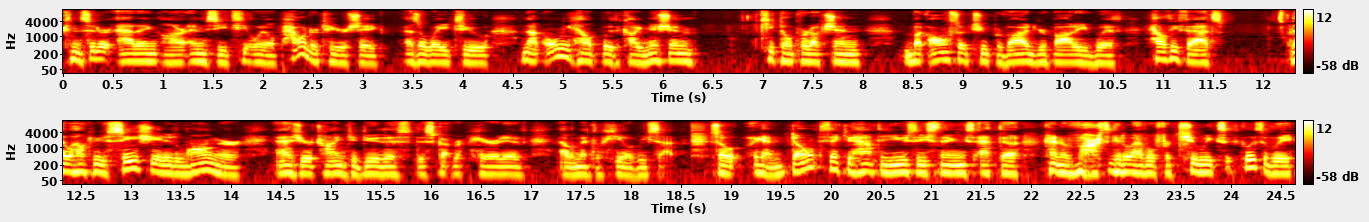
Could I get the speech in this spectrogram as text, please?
Consider adding our MCT oil powder to your shake as a way to not only help with cognition, ketone production, but also to provide your body with healthy fats that will help you satiated longer as you're trying to do this, this gut reparative elemental heal reset. So again, don't think you have to use these things at the kind of varsity level for two weeks exclusively.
